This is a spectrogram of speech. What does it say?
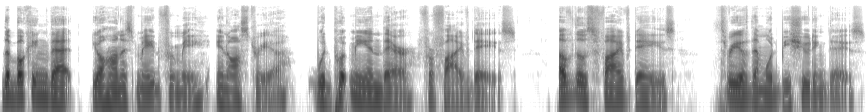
The booking that Johannes made for me in Austria would put me in there for five days. Of those five days, three of them would be shooting days.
